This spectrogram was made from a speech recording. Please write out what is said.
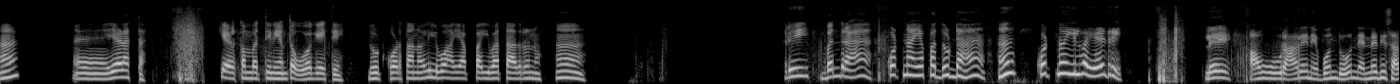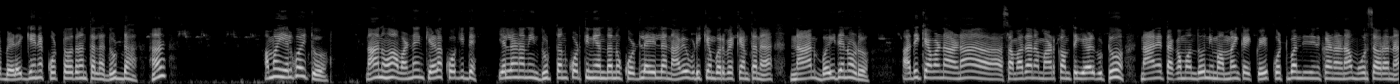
ಹಾಂ? ಹೇಳತ್ತ. ಕೇಳ್ಕೊಂಬತ್ತೀನಿ ಅಂತ ಹೋಗೈತಿ. ದುಡ್ಡು ಕೊಡ್ತಾನೋ ಇಲ್ವೋ ಅಯ್ಯಪ್ಪ ಇವತ್ತಾದ್ರೂ ಹ್ಮ್ ರೀ, ಬಂದ್ರ? ಕೊಟ್ನ ಅಯ್ಯಪ್ಪ ದುಡ್ಡ? ಕೊಟ್ನ ಇಲ್ವಾ ಹೇಳ್ರಿ. ಲೇ ಅವ್ರು ಆಲೇನೆ ಬಂದು ನೆನ್ನೆ ದಿವಸ ಬೆಳಗ್ಗೆನೆ ಕೊಟ್ಟೋದ್ರಂತಲ್ಲ ದುಡ್ಡ? ಹಾ? ಅಮ್ಮ, ಎಲ್ಗೋಯ್ತು? ನಾನು ಆ ಅಣ್ಣನ ಕೇಳಕ್ಕೆ ಹೋಗಿದ್ದೆ. ಎಲ್ಲಣ್ಣ ನೀನು ದುಡ್ಡು ತಂದು ಕೊಡ್ತೀನಿ ಅಂದನು ಕೊಡಲೇ ಇಲ್ಲ ನಾವೇ ಹುಡುಕೊಂಬರ್ಬೇಕಂತನ ನಾನು ಬೈದೆ ನೋಡು. ಅದಕ್ಕೆ ಅವಣ್ಣ ಅಣ್ಣ ಸಮಾಧಾನ ಮಾಡ್ಕೊಂತ ಹೇಳ್ಬಿಟ್ಟು ನಾನೇ ತಗೊಂಬಂದು ನಿಮ್ಮ ಅಮ್ಮನ ಕೈ ಕೈ ಕೊಟ್ಟು ಬಂದಿದ್ದೀನಿ ಕಣಣ್ಣ ಮೂರು ಸಾವಿರನ.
